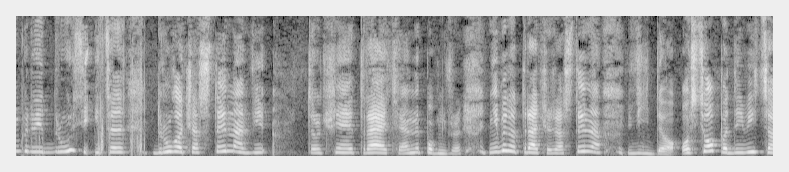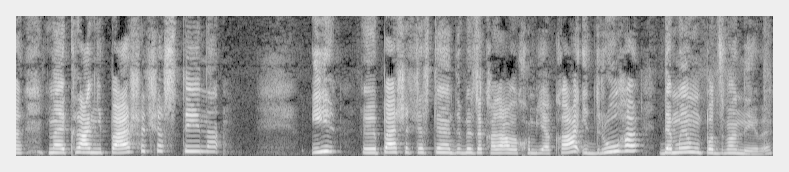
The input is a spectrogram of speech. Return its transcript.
Всім привіт, друзі! І це друга частина ві... Точніше, третя, я не пам'ятаю вже. Нібито третя частина відео. Ось подивіться на екрані перша частина. І е, перша частина, де ми заказали хом'яка, і друга, де ми йому подзвонили.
